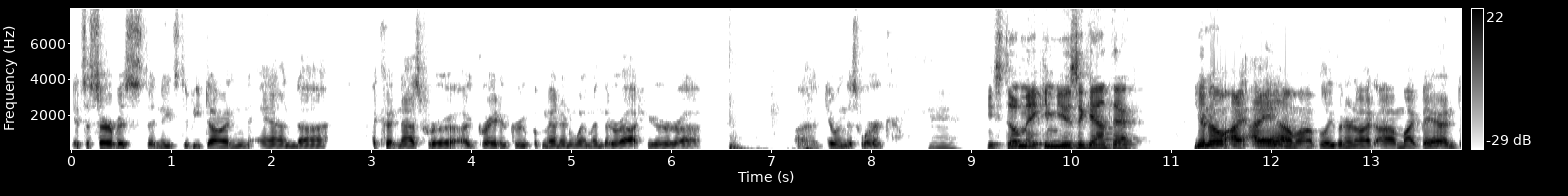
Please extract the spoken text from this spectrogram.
it's a service that needs to be done, and uh, I couldn't ask for a, a, greater group of men and women that are out here uh, uh doing this work. Yeah. You still making music out there? You know, I, I am. Uh, believe it or not, uh, my band,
